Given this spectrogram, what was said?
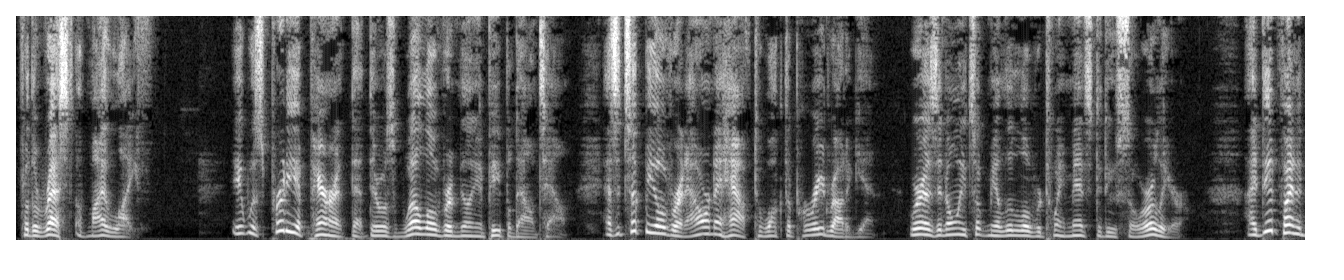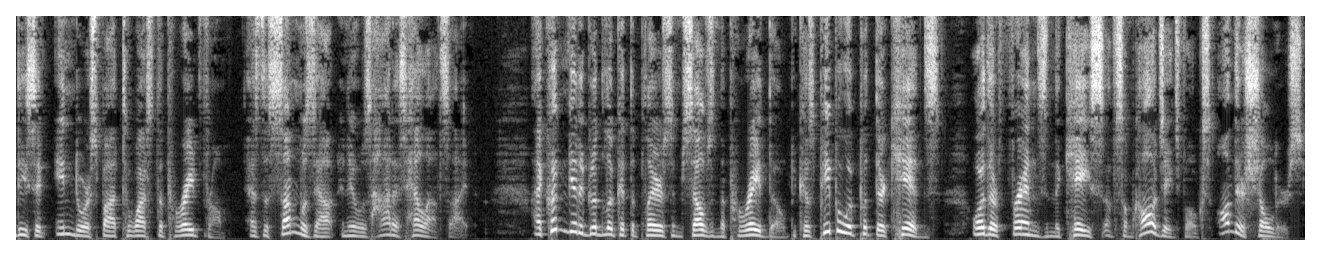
for the rest of my life. It was pretty apparent that there was well over a million people downtown, as it took me over an hour and a half to walk the parade route again, whereas it only took me a little over 20 minutes to do so earlier. I did find a decent indoor spot to watch the parade from, as the sun was out and it was hot as hell outside. I couldn't get a good look at the players themselves in the parade though, because people would put their kids, or their friends in the case of some college age folks, on their shoulders,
